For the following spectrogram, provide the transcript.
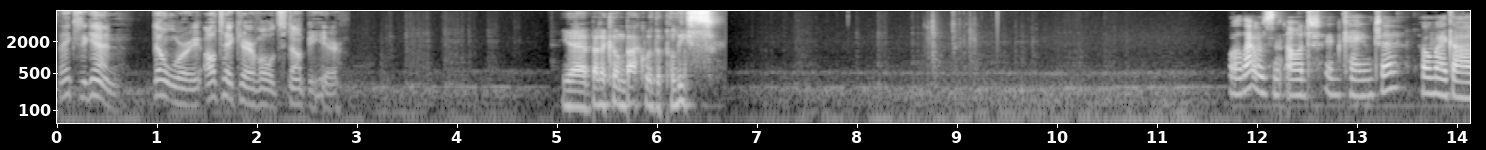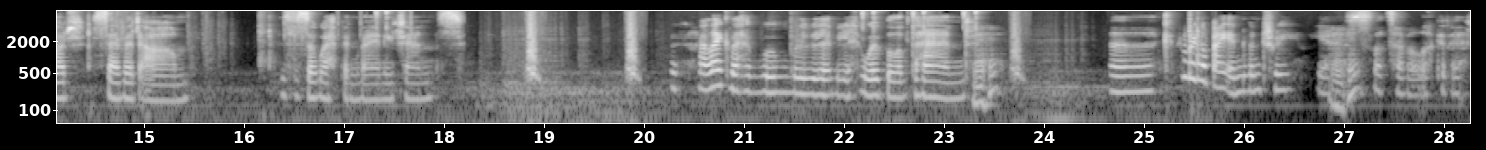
Thanks again. Don't worry, I'll take care of old Stumpy here. Yeah, better come back with the police. Well, that was an odd encounter. Oh my god, severed arm. This is a weapon by any chance? I like the wibble wibble of the hand. hmm Uh, can I bring up my inventory? Yes, let's have a look at it.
